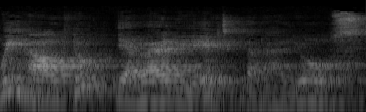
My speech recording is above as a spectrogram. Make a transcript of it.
we have to evaluate the values.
